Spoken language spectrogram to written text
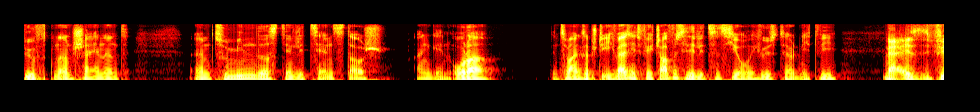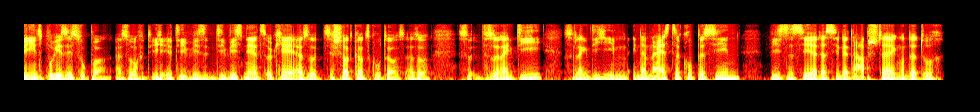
dürften anscheinend ähm, zumindest den Lizenztausch angehen. Oder den Zwangsabstieg. Ich weiß nicht, vielleicht schaffen sie die Lizenzierung. Ich wüsste halt nicht wie. Na, für Innsbruck ist es super. Also die, die, wissen, die wissen jetzt, okay, also das schaut ganz gut aus. Also so, solange die, solange die im, in der Meistergruppe sind, wissen sie ja, dass sie nicht absteigen und dadurch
